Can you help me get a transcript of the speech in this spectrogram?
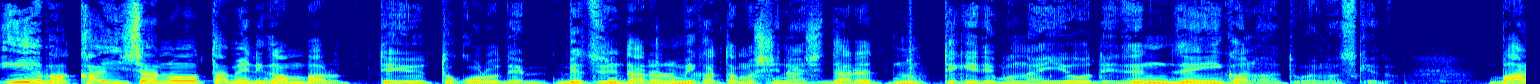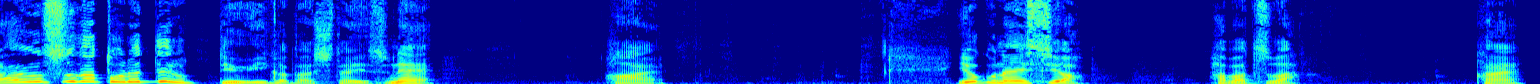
言えば会社のために頑張るっていうところで別に誰の味方もしないし誰の敵でもないようで全然いいかなと思いますけど。バランスが取れてるっていう言い方したいですね。はい。よくないっすよ。派閥は。はい。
